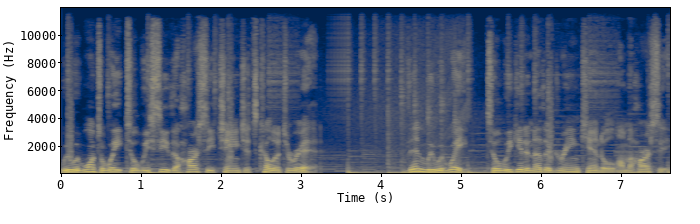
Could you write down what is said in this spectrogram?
we would want to wait till we see the HARSI change its color to red. Then we would wait till we get another green candle on the HARSI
